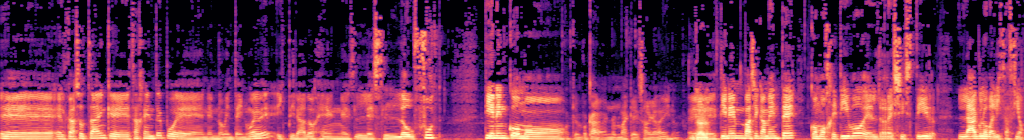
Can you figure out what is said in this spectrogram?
Eh, el caso está en que esta gente, pues en el 99, inspirados en el slow food, tienen como. Que, claro, es normal que salga de ahí, ¿no? Eh, tienen básicamente como objetivo el resistir la globalización.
